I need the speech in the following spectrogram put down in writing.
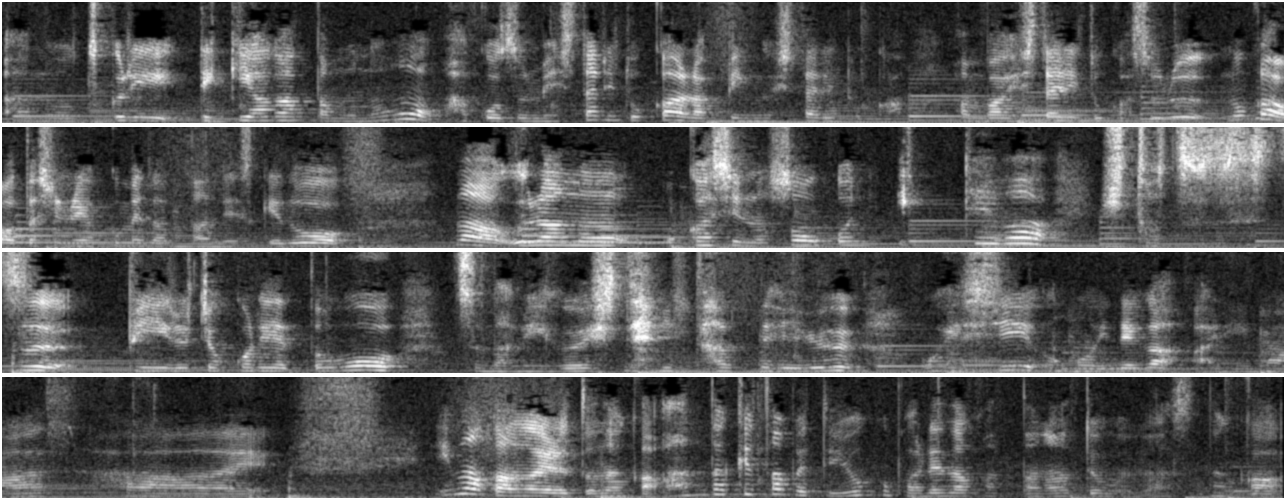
あの作り出来上がったものを箱詰めしたりとかラッピングしたりとか販売したりとかするのが私の役目だったんですけどまあ裏のお菓子の倉庫に行っては一つずつピールチョコレートをつまみ食いしていたっていう美味しい思い出があります。今考えるとなんかあんだけ食べてよくバレなかったなって思います。なんか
